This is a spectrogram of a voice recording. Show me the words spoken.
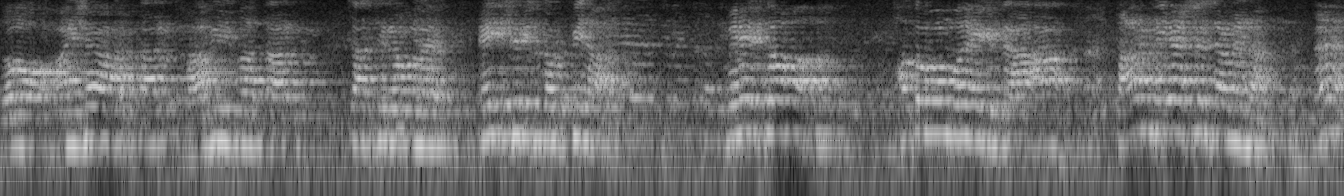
তো আয়সা তার ভাবি বা তার চাচিরা বলে এই ছেড়ি তোর পিয়া। মেয়ে তো হতভম্ব হয়ে গেছে। তার বিয়ে আসলে জানে না হ্যাঁ?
